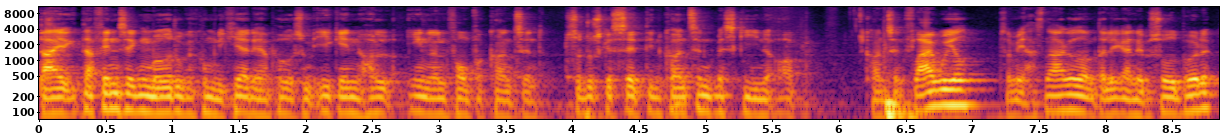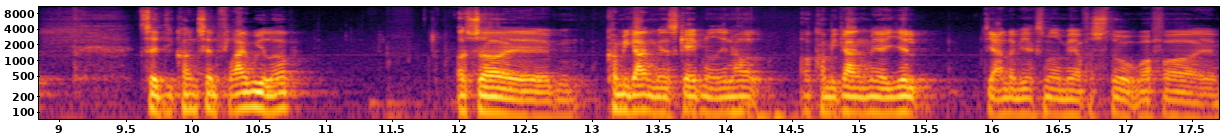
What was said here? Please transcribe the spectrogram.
Der, er, der findes ikke en måde, du kan kommunikere det her på, som ikke indeholder en eller anden form for content. Så du skal sætte din content-maskine op. Content Flywheel, som jeg har snakket om, der ligger en episode på det. Sæt dit Content Flywheel op, og så øh, kom i gang med at skabe noget indhold, og kom i gang med at hjælpe de andre virksomheder med at forstå, hvorfor, øh,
